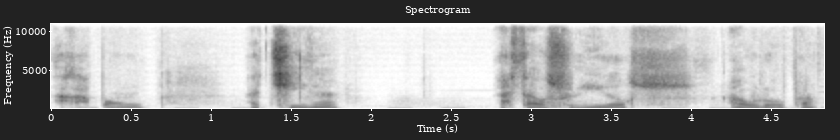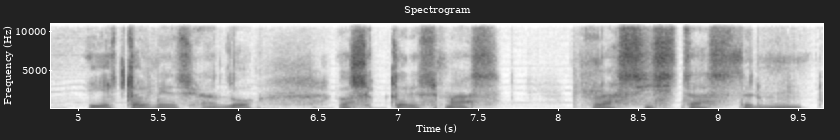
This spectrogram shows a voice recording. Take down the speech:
a Japón, a China, a Estados Unidos, a Europa. Y estoy mencionando los sectores más racistas del mundo.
